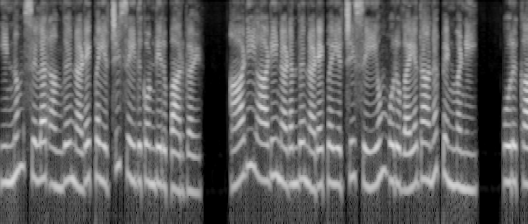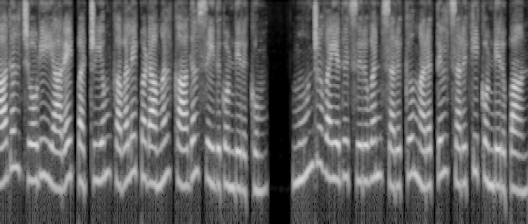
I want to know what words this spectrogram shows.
இன்னும் சிலர் அங்கு நடைப்பயிற்சி செய்து கொண்டிருப்பார்கள். ஆடி ஆடி நடந்து நடைப்பயிற்சி செய்யும் ஒரு வயதான பெண்மணி. ஒரு காதல் ஜோடி யாரைப் பற்றியும் கவலைப்படாமல் காதல் செய்து கொண்டிருக்கும். மூன்று வயது சிறுவன் சறுக்கு மரத்தில் சறுக்கிக் கொண்டிருப்பான்.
